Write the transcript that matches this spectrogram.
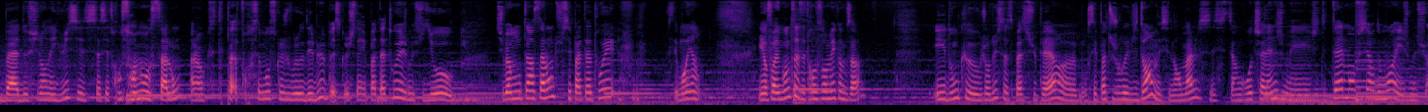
bah, de fil en aiguille, ça s'est transformé en salon, alors que c'était pas forcément ce que je voulais au début, parce que je savais pas tatouer. Je me suis dit, oh, tu vas monter un salon, tu sais pas tatouer, c'est moyen. Et en fin de compte, ça s'est transformé comme ça. Et donc euh, aujourd'hui, ça se passe super. Euh, bon, c'est pas toujours évident, mais c'est normal. C'était un gros challenge, mais j'étais tellement fière de moi et je me suis,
